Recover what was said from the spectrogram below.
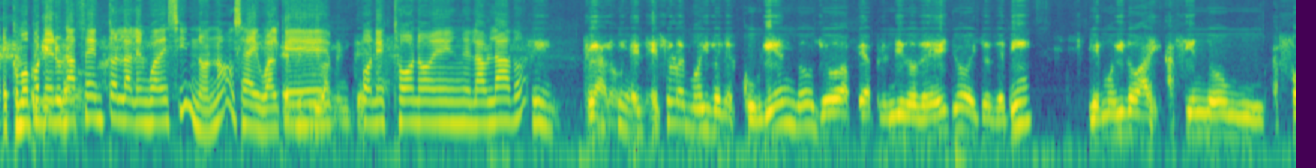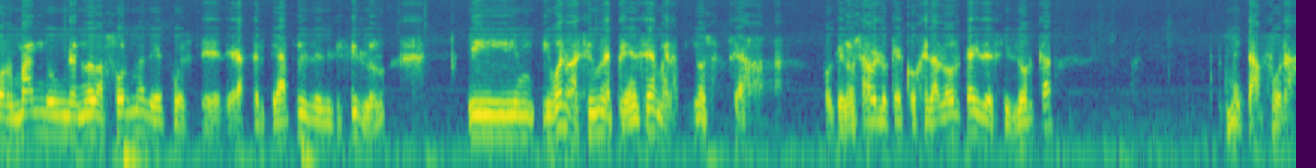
Es como Porque, poner un claro, acento en la lengua de signos, ¿no? O sea, igual que pones tono en el hablado. Sí. Claro, e- eso lo hemos ido descubriendo, yo he aprendido de ellos, ellos de mí, y hemos ido ha- haciendo, un- formando una nueva forma de, pues, de, de hacer teatro y de dirigirlo, ¿no? Y, y bueno, ha sido una experiencia maravillosa, o sea, porque no sabes lo que es coger a Lorca y decir Lorca, metáfora.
